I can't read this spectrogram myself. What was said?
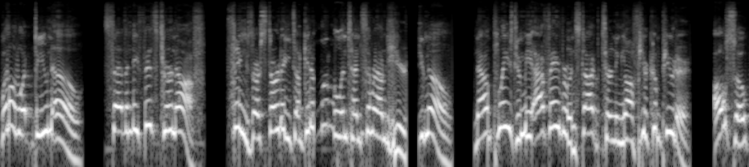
Well, what do you know? 75th turn off. Things are starting to get a little intense around here, you know. Now please do me a favor and stop turning off your computer. Also,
